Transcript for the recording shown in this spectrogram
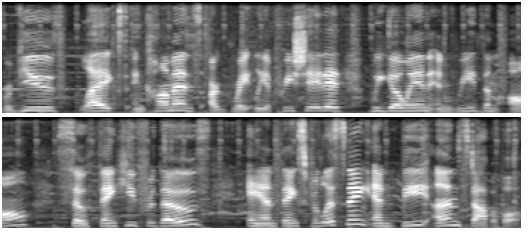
Reviews, likes, and comments are greatly appreciated. We go in and read them all. So thank you for those. And thanks for listening and be unstoppable.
